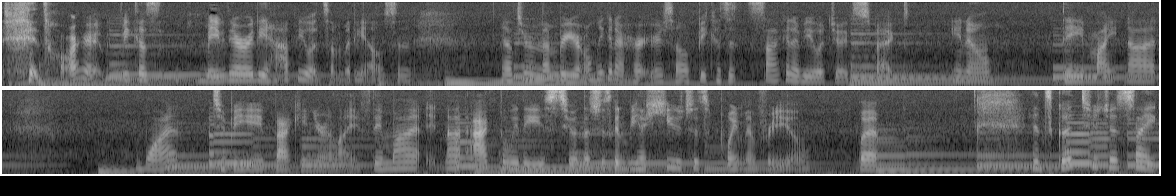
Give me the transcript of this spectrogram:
it's hard because maybe they're already happy with somebody else and you have to remember you're only going to hurt yourself because it's not going to be what you expect you know they might not want to be back in your life they might not act the way they used to and that's just going to be a huge disappointment for you but it's good to just like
